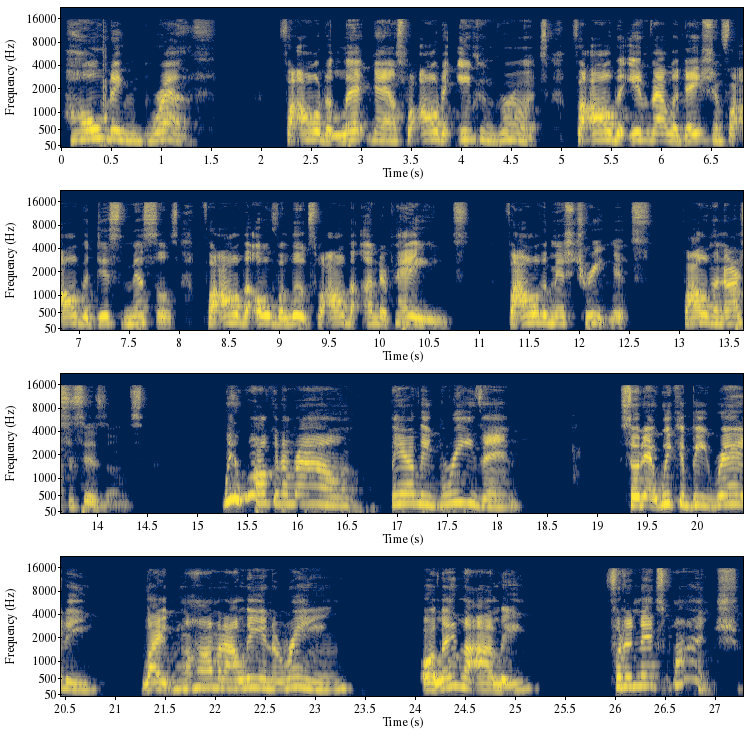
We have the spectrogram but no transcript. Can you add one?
holding breath for all the letdowns, for all the incongruence, for all the invalidation, for all the dismissals, for all the overlooks, for all the underpaids, for all the mistreatments, for all the narcissisms. We're walking around barely breathing so that we could be ready, like Muhammad Ali in the ring or Laila Ali, for the next punch.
